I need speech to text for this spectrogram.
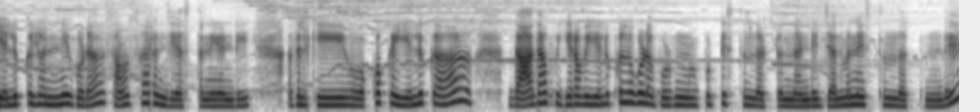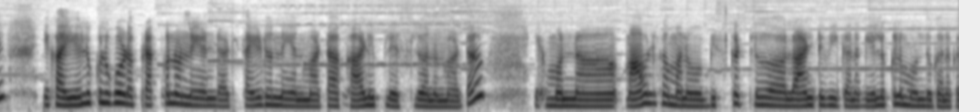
ఎలుకలన్నీ కూడా సంసారం చేస్తున్నాయండి అసలుకి ఒక్కొక్క ఎలుక దాదాపు ఇరవై ఎలుకలు కూడా పుట్టిస్తుందట్టుందండి జన్మనిస్తుందట్టుంది ఇక ఆ ఎలుకలు కూడా ప్రక్కన ఉన్నాయండి అటు సైడ్ ఉన్నాయన్నమాట ఆ ఖాళీ ప్లేస్లో అనమాట ఇక మొన్న మామూలుగా మనం బిస్కెట్లు లాంటివి కనుక ఎలుకల మందు కనుక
